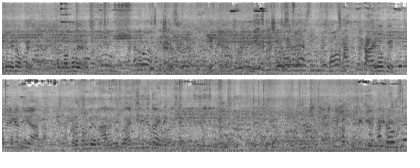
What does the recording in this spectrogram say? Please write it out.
এটা এটা ওকে এটা নরমাল হয়ে গেছে। এটা ওকে এটা দিয়ে। হইছে?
